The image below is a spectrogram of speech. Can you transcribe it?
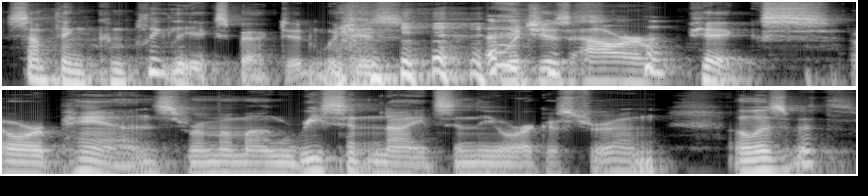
something completely expected, which is which is our picks or pans from among recent nights in the orchestra. And Elizabeth,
